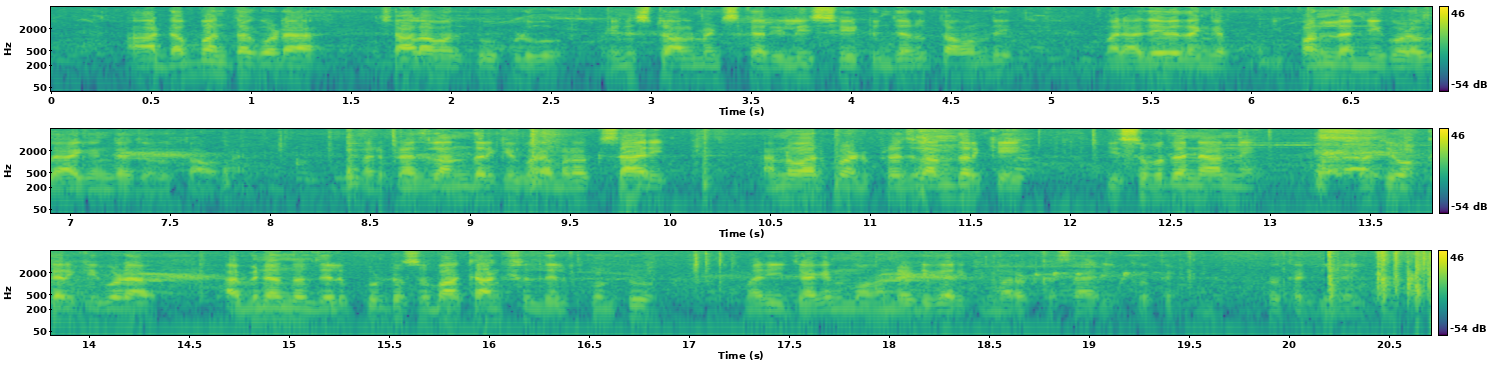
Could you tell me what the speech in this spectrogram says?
ఆ డబ్బంతా కూడా చాలా వరకు ఇప్పుడు ఇన్స్టాల్మెంట్స్గా రిలీజ్ చేయటం జరుగుతూ ఉంది. మరి అదేవిధంగా ఈ పనులన్నీ కూడా వేగంగా జరుగుతూ ఉన్నాయి. మరి ప్రజలందరికీ కూడా మరొకసారి అన్నవారిపాడు ప్రజలందరికీ ఈ శుభదినాన్ని ప్రతి ఒక్కరికి కూడా అభినందనలు తెలుపుకుంటూ శుభాకాంక్షలు తెలుపుకుంటూ మరి జగన్మోహన్ రెడ్డి గారికి మరొకసారి కృతజ్ఞ కృతజ్ఞతలు తెలుపుకుంటాం.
